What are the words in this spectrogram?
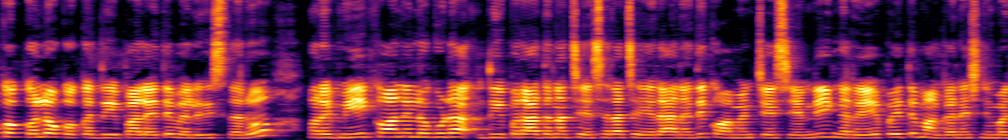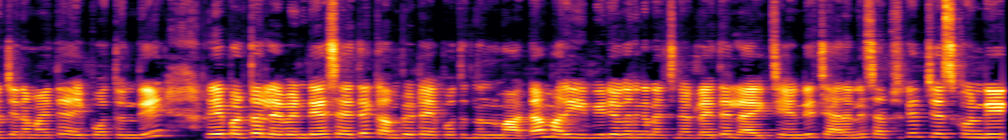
ఒక్కొక్కరు ఒక్కొక్క దీపాలు అయితే వెలిగిస్తారు. మరి మీ కాలనీలో కూడా దీపారాధన చేసారా చేయరా అనేది కామెంట్ చేసేయండి. ఇంకా రేపు అయితే మా గణేష్ నిమజ్జనం అయితే అయిపోతుంది. రేపటితో లెవెన్ డేస్ అయితే కంప్లీట్ అయిపోతుంది మరి ఈ వీడియో కనుక నచ్చినట్లయితే లైక్ చేయండి ఛానల్ని సబ్స్క్రైబ్ చేసుకోండి.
